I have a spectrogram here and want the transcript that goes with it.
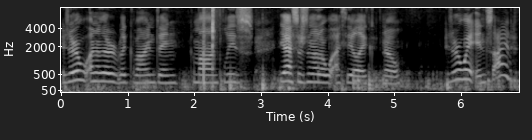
Is there another like vine thing? Come on, please. Yes, there's another. I feel like no. Is there a way inside?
